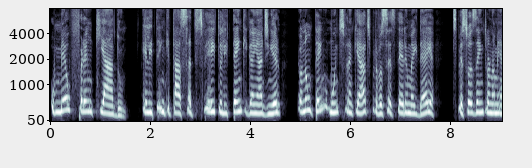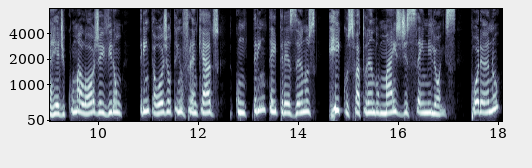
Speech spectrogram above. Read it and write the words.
O meu franqueado, ele tem que estar satisfeito, ele tem que ganhar dinheiro. Eu não tenho muitos franqueados, para vocês terem uma ideia. As pessoas entram na minha rede com uma loja e viram 30. Hoje eu tenho franqueados com 33 anos, ricos, faturando mais de 100 milhões por ano,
